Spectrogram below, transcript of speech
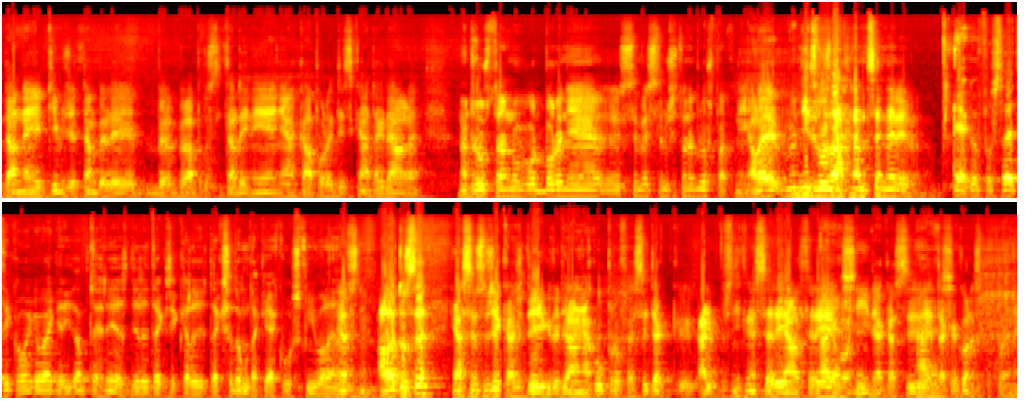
daný tím, že tam byly, byla prostě ta linie nějaká politická a tak dále. Na druhou stranu odborně si myslím, že to nebylo špatný, ale nic o záchrance nevím. Jako v podstatě ty kolegové, kteří tam tehdy jezdili, tak říkali, tak se tomu taky jako usmívali. Jasně, ale to se, já si myslím, že každý, kdo dělá nějakou profesi, tak ať vznikne seriál, který je voní, tak asi je tak jako nespokojený.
